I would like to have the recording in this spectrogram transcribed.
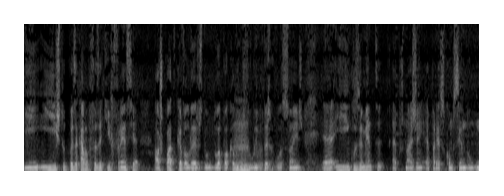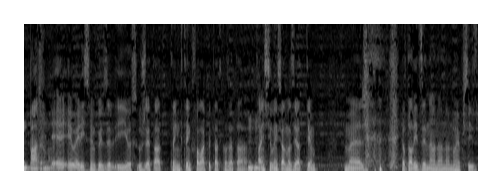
E, e, isto depois acaba por fazer aqui referência aos quatro cavaleiros do, do Apocalipse, uhum. do livro das Revelações, uh, e inclusivamente a personagem aparece como sendo um padre, não é? é, é era isso mesmo que eu ia dizer, e eu, o José tá, tem, tem que falar, coitado que ele já está, uhum. está em silêncio há demasiado tempo, mas ele está ali a dizer não, não, não, não é preciso.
